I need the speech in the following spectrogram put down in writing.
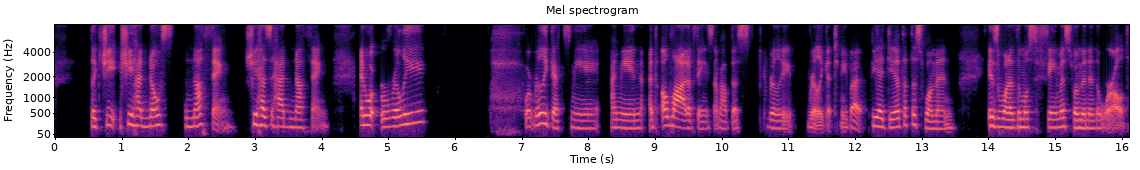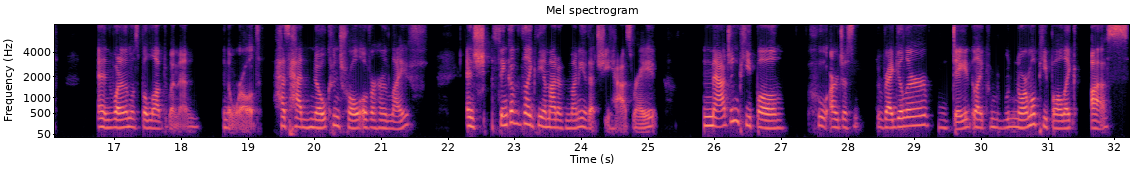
Like she, she had no, nothing. She has had nothing. And what really what really gets me, I mean, a lot of things about this really, really get to me, but the idea that this woman is one of the most famous women in the world and one of the most beloved women in the world has had no control over her life. And she, think of like the amount of money that she has, right? Imagine people who are just regular date, like normal people like us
